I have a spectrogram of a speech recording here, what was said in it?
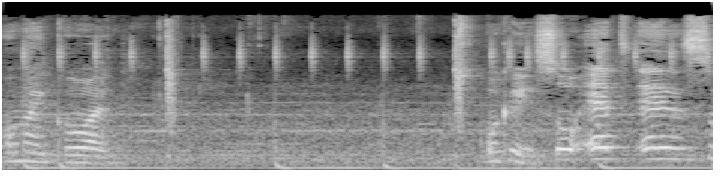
Oh my god. Okay, so it is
